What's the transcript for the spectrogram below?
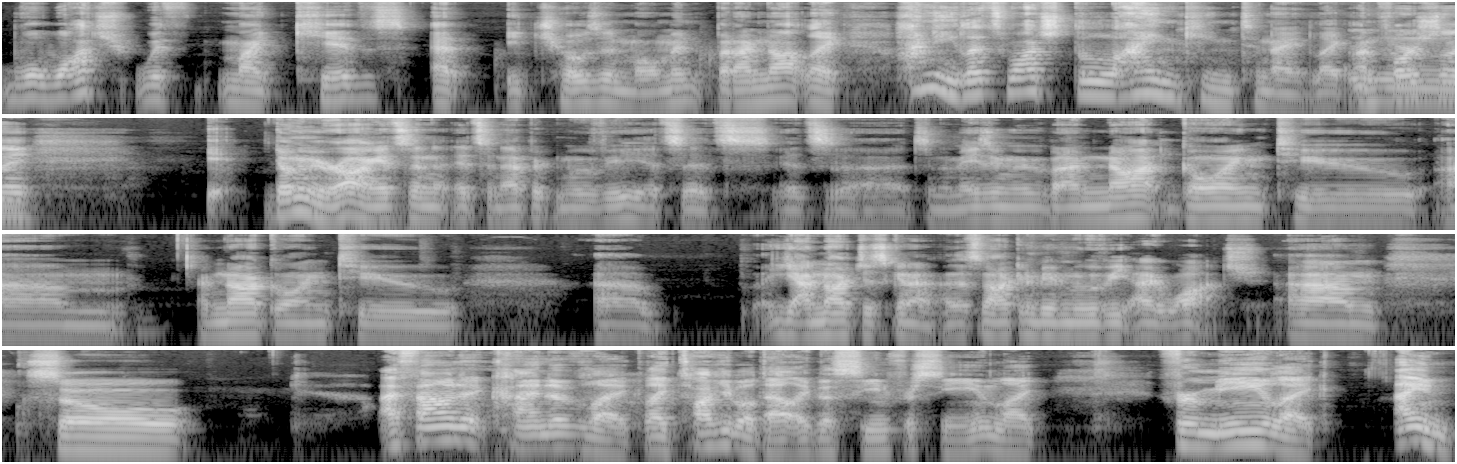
will watch with my kids at a chosen moment but i'm not like honey let's watch the lion king tonight like Mhm. unfortunately it, don't get me wrong it's an it's an epic movie. It's it's it's uh, it's an amazing movie but i'm not going to um i'm not going to uh yeah i'm not just gonna it's not gonna be a movie i watch. Um so I found it kind of like like talking about that like the scene for scene like for me like I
